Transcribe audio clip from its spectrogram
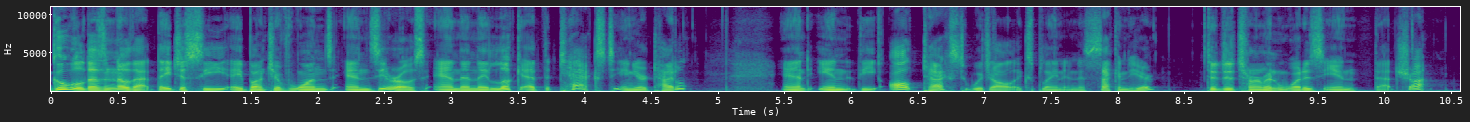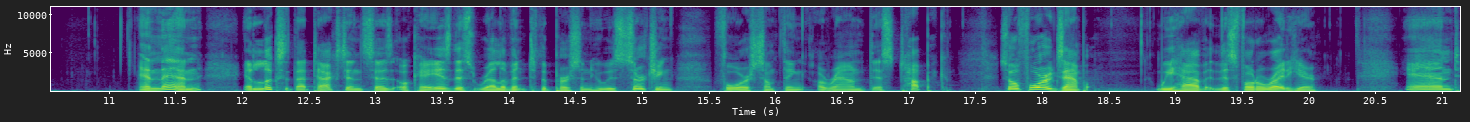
Google doesn't know that. They just see a bunch of ones and zeros, and then they look at the text in your title and in the alt text, which I'll explain in a second here, to determine what is in that shot. And then it looks at that text and says, okay, is this relevant to the person who is searching for something around this topic? So, for example, we have this photo right here, and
